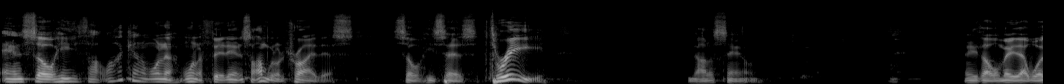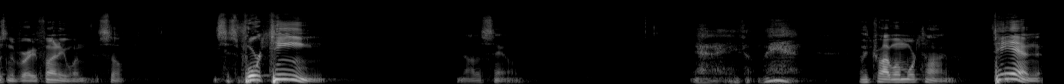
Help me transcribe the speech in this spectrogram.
and so he thought, well, I kind of want to want to fit in, so I'm going to try this. So he says, three, not a sound. And he thought, well, maybe that wasn't a very funny one. So he says, 14, not a sound. And he thought, man, let me try one more time. 10.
